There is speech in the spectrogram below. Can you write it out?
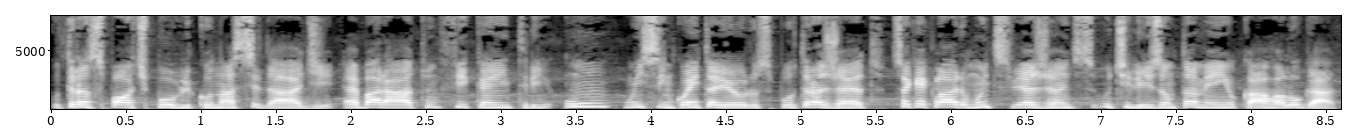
O transporte público na cidade é barato, fica entre 1 e 50 euros por trajeto. Só que, é claro, muitos viajantes utilizam também o carro alugado.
